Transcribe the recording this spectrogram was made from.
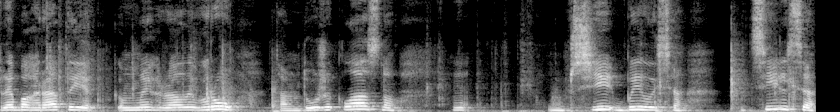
Треба грати, як ми грали в гру. Там дуже класно. Всі билися. Цілься,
